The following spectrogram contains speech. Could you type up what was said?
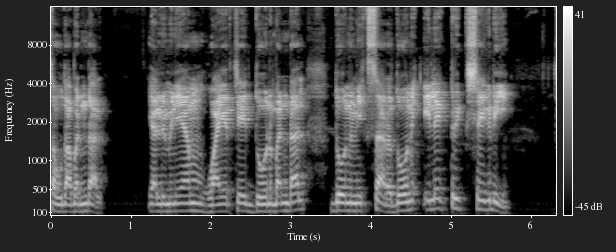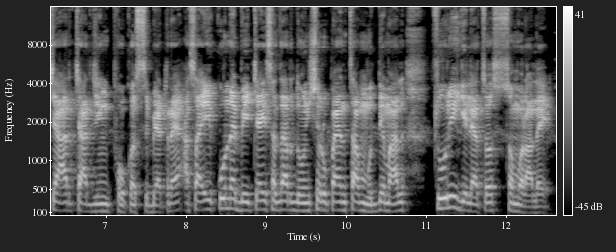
चौदा बंडल ॲल्युमिनियम वायरचे दोन बंडल दोन मिक्सर दोन इलेक्ट्रिक शेगडी चार चार्जिंग फोकस बॅटऱ्या असा एकूण बेचाळीस हजार दोनशे रुपयांचा मुद्देमाल चोरी गेल्याचं समोर आलं आहे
